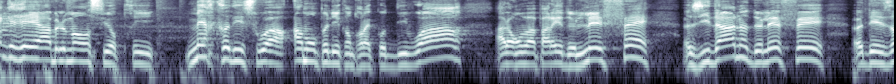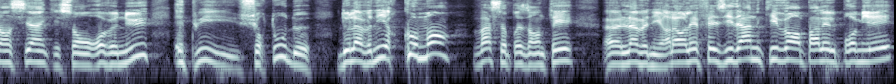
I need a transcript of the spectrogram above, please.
agréablement surpris mercredi soir à Montpellier contre la Côte d'Ivoire. Alors on va parler de l'effet Zidane, de l'effet euh, des anciens qui sont revenus et puis surtout de, de l'avenir. Comment va se présenter euh, l'avenir? Alors l'effet Zidane, qui va en parler le premier?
